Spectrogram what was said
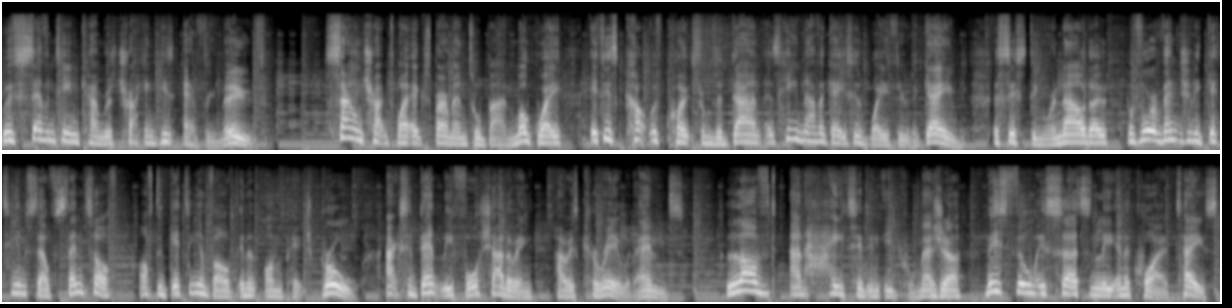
with 17 cameras tracking his every move. Soundtracked by experimental band Mogwai, it is cut with quotes from Zidane as he navigates his way through the game, assisting Ronaldo before eventually getting himself sent off after getting involved in an on-pitch brawl, accidentally foreshadowing how his career would end. Loved and hated in equal measure, this film is certainly an acquired taste,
